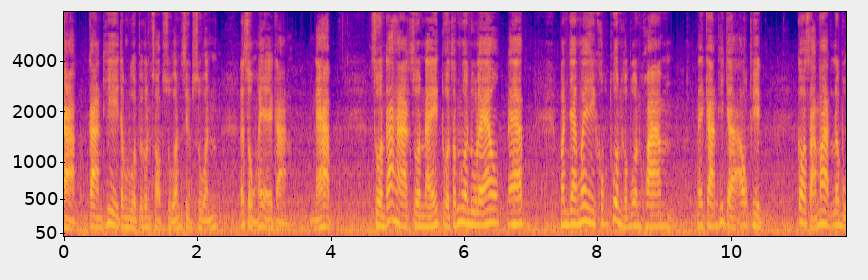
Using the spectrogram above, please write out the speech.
จากการที่ตำรวจเป็นคนสอบสวนสืบสวน และส่งให้อายการนะครับ ส่วนถ้าหากส่วนไหนตรวจสำนวนดูแล้วนะครับ มันยังไม่ครบถ้วนกระบวนความ ในการที่จะเอาผิดก็สามารถระบุ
